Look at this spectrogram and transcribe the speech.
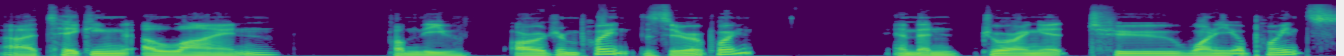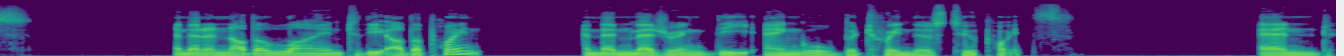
uh, taking a line from the origin point, the zero point, and then drawing it to one of your points, and then another line to the other point, and then measuring the angle between those two points. And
